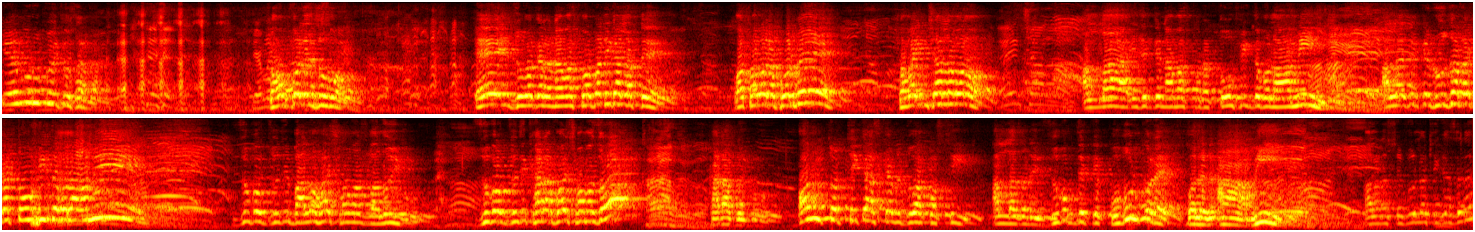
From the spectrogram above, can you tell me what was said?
কেউ মুরব্বী হইতেছে না। সব বলে যুবক। এই যুবকেরা নামাজ পড়বানি গালাতে কথা বলে পড়বে? সবাই ইনশাল্লাহ বলো। আল্লাহ এদেরকে নামাজ পড়ার তৌফিক দে বলো আমিন। আল্লাহ এদেরকে রোজা রাখার তৌফিক দে বলো আমিন। যুবক যদি ভালো হয় সমাজ ভালো হইব। যুবক যদি খারাপ হয় সমাজও খারাপ হইব। অন্তর থেকে আজকে আমি দোয়া করছি আল্লাহ যেন এই যুবকদেরকে কবুল করে বলেন আমিন। আল্লাহ সফিউল্লাহ ঠিক আছে না?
